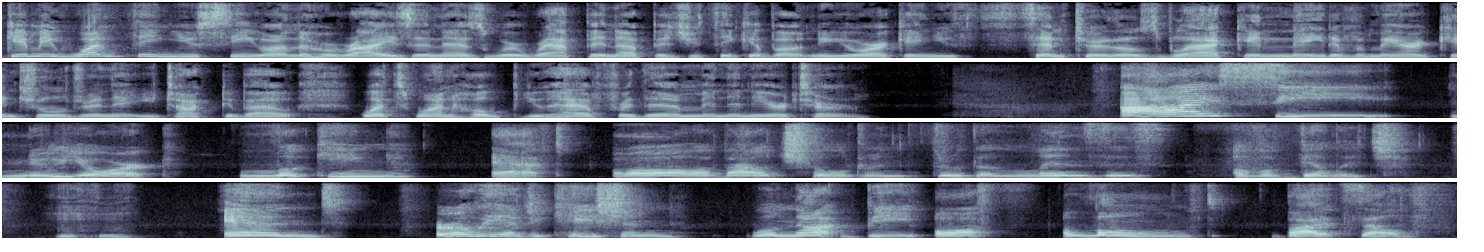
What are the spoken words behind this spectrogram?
Give me one thing you see on the horizon as we're wrapping up, as you think about New York and you center those Black and Native American children that you talked about. What's one hope you have for them in the near term? I see New York looking at all of our children through the lenses of a village. Mm-hmm. And early education will not be off alone by itself,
